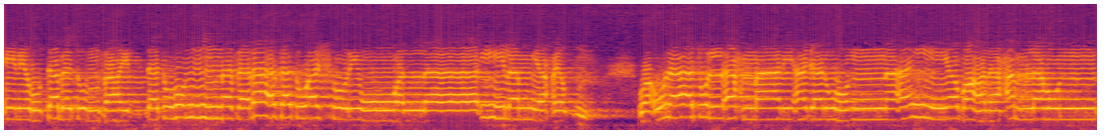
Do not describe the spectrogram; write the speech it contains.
إن ارتبتم فعدتهن ثلاثة أشهر واللائي لم يحضن وأولاة الأحمال أجلهن أن يضعن حملهن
